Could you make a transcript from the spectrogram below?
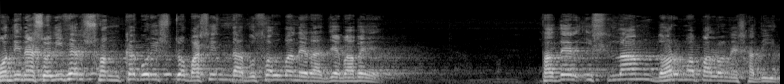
মদিনা শরীফের সংখ্যাগরিষ্ঠ বাসিন্দা মুসলমানেরা যেভাবে তাদের ইসলাম ধর্ম পালনে স্বাধীন,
